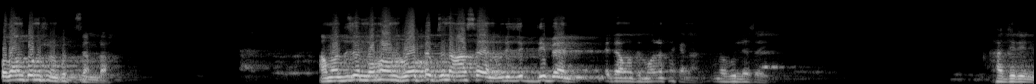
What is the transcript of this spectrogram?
প্রধানত অনুসরণ করতেছি আমরা। আমাদের যে মহান রব একজন আছেন, উনি যে দিবেন, এটা আমাদের মনে থাকে না, আমরা ভুলে যাই। হাজিরিন।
